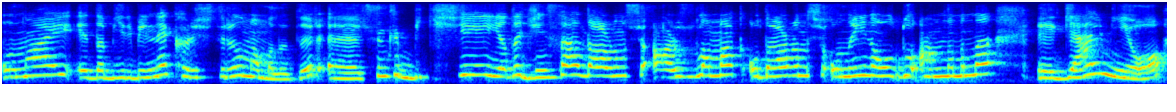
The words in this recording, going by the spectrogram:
onay e, da birbirine karıştırılmamalıdır. E, çünkü bir kişi ya da cinsel davranışı arzulamak o davranışı onayın olduğu anlamına e, gelmiyor.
